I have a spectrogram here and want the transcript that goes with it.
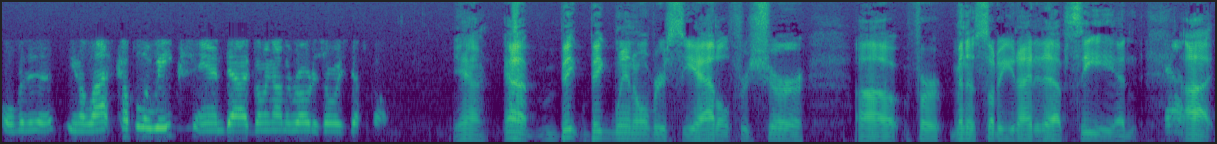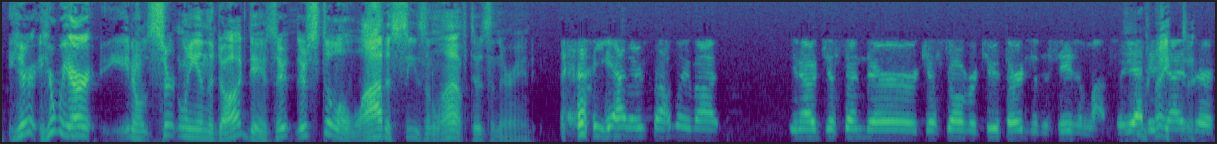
over the you know last couple of weeks, and uh, going on the road is always difficult. Yeah, yeah, big big win over Seattle for sure. Uh, for Minnesota United FC, and uh, here here we are. You know, certainly in the dog days, there, there's still a lot of season left, isn't there, Andy? yeah, there's probably about you know, just under, just over two thirds of the season left. So yeah, these right. guys are,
